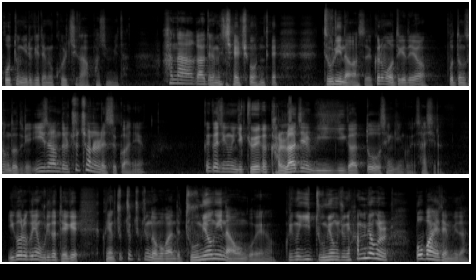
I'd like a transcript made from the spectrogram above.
보통 이렇게 되면 골치가 아파집니다. 하나가 되면 제일 좋은데 둘이 나왔어요. 그러면 어떻게 돼요? 보통 성도들이 이 사람들을 추천을 했을 거 아니에요. 그러니까 지금 이제 교회가 갈라질 위기가 또 생긴 거예요, 사실은. 이거를 그냥 우리가 되게 그냥 쭉쭉쭉쭉 넘어가는데 두 명이 나온 거예요. 그리고 이 두 명 중에 한 명을 뽑아야 됩니다.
